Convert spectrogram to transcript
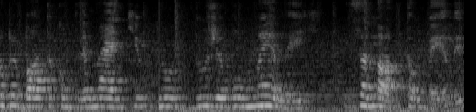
робив багато компліментів. Ну дуже був милий, занадто милий.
